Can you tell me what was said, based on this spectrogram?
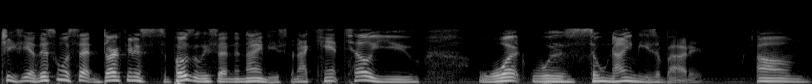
geez, yeah, this one was set in Dark Phoenix supposedly set in the 90s, but I can't tell you what was so 90s about it. Um,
